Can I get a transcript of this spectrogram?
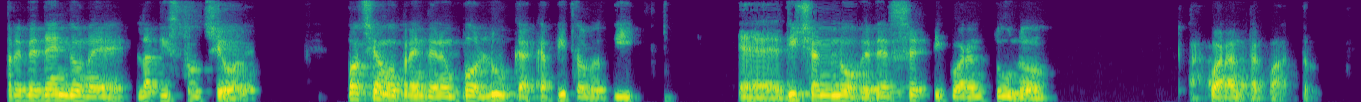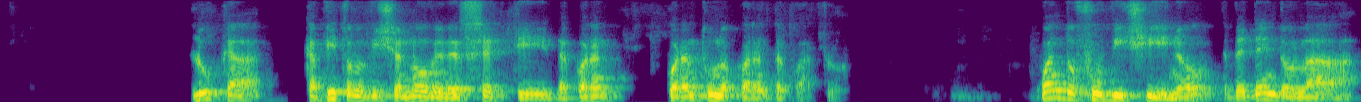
prevedendone la distruzione. Possiamo prendere un po' Luca, capitolo di, eh, 19, versetti 41 a 44. Luca capitolo 19 versetti da 40, 41 a 44. Quando fu vicino, vedendo la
